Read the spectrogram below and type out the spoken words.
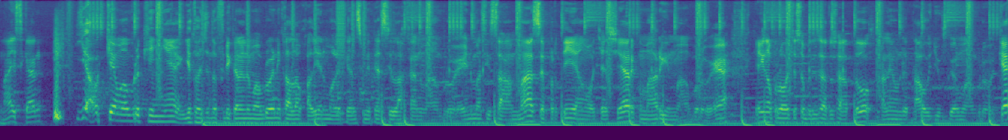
Nice kan? Ya oke ma bro kayaknya gitu aja untuk video kalian ini ma bro. Ini kalau kalian mau lihat Smith ya silahkan ma bro. Ya ini masih sama seperti yang Ocha share kemarin ma bro ya. Kayaknya nggak perlu Ocha sebutin satu-satu. Kalian udah tahu juga ma bro oke?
